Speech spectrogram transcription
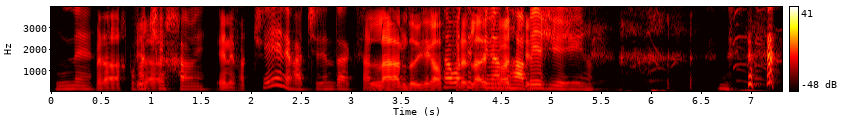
Ναι. με τα Που φάτσε δάχτυλα. χαμί. Είναι φάτσις. Ε, Είναι φάτσες, εντάξει. Αλλά αν το δεις Να πω εκατό τη φορές σημεία του λάδι φάτσις. χαπέσει και εκείνο.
